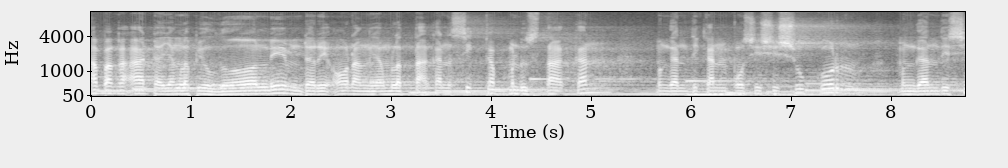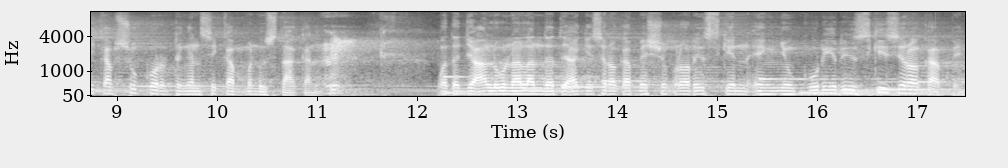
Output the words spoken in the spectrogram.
Apakah ada yang lebih zalim dari orang yang meletakkan sikap mendustakan menggantikan posisi syukur mengganti sikap syukur dengan sikap mendustakan wa taj'aluna lan dadiake sira kabeh syukra rizkin ing nyukuri rizki sira kabeh.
